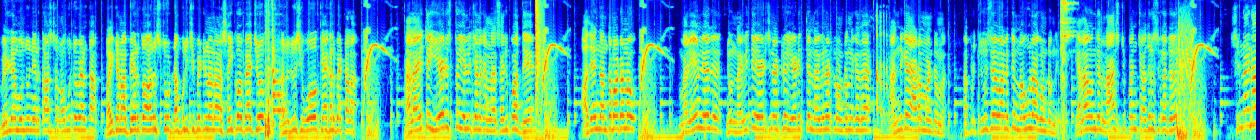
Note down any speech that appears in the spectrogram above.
వెళ్ళే ముందు నేను కాస్త నవ్వుతూ వెళ్తా. బయట నా పేరుతో అరుస్తూ డబ్బులు ఇచ్చి పెట్టిన నా సైకో బ్యాచ్ నన్ను చూసి ఓ కేకలు పెట్టాలా? అలా అయితే ఏడుస్తూ వెళ్ళి జలగన్నా సరిపోద్ది. అదేంది అంత మాట అన్నావు? మరేం లేదు నువ్వు నవ్వితే ఏడ్చినట్లు ఏడిస్తే నవ్వినట్లు ఉంటుంది కదా? అందుకే ఆడమంటున్నా అప్పుడు చూసే వాళ్ళకి నవ్వులాగా ఉంటుంది ఎలా ఉంది లాస్ట్ పంచ్ అదురుసు కదా? చిన్నైనా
